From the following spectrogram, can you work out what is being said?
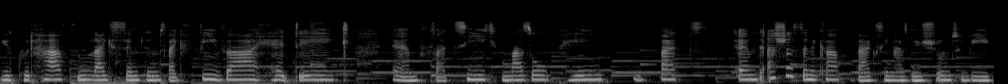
You could have like symptoms like fever, headache, um, fatigue, muscle pain, but um, the AstraZeneca vaccine has been shown to be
